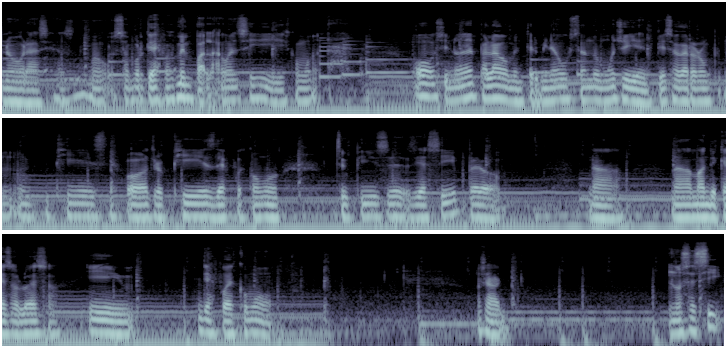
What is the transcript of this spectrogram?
no gracias, no me gusta porque después me empalago en sí y es como... Ah. O si no me empalago me termina gustando mucho y empiezo a agarrar un, piece, otro piece, después como two pieces y así, pero nada, nada más de que solo eso. Y después como, o sea, no sé si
